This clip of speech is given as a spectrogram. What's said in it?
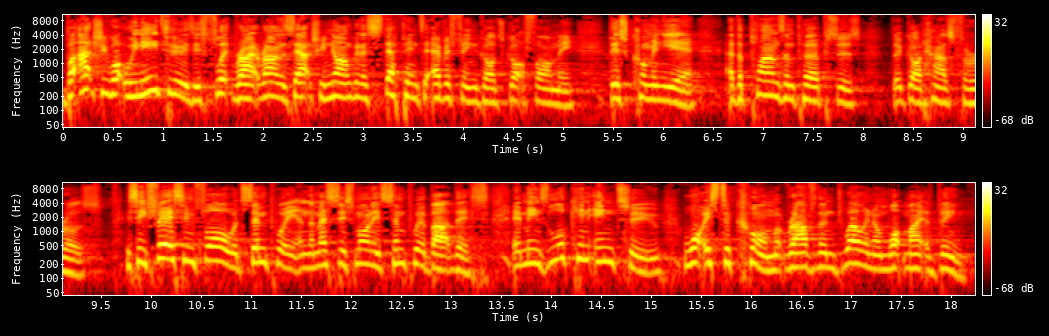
but actually, what we need to do is, is flip right around and say, actually, no, I'm going to step into everything God's got for me this coming year, at the plans and purposes that God has for us. You see, facing forward simply, and the message this morning is simply about this. It means looking into what is to come rather than dwelling on what might have been.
